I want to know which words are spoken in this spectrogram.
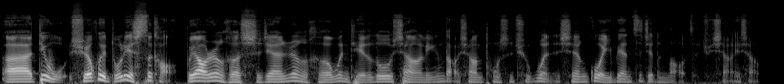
呃，第五，学会独立思考，不要任何时间、任何问题都向领导、向同事去问，先过一遍自己的脑子去想一想。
